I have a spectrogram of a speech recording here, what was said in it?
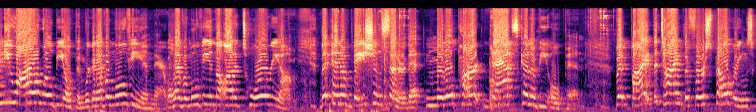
MUR will be open. We're going to have a movie in there. We'll have a movie in the auditorium. The Innovation Center, that middle part, that's going to be open. But by the time the first bell rings,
